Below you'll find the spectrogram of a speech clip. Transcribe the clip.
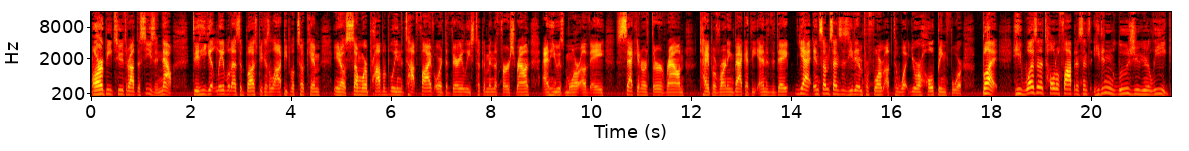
RB2 throughout the season. Now, did he get labeled as a bust because a lot of people took him, you know, somewhere probably in the top five or at the very least took him in the first round and he was more of a second or third round type of running back at the end of the day? Yeah, in some senses, he didn't perform up to what you were hoping for. But he wasn't a total flop in a sense. He didn't lose you your league.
